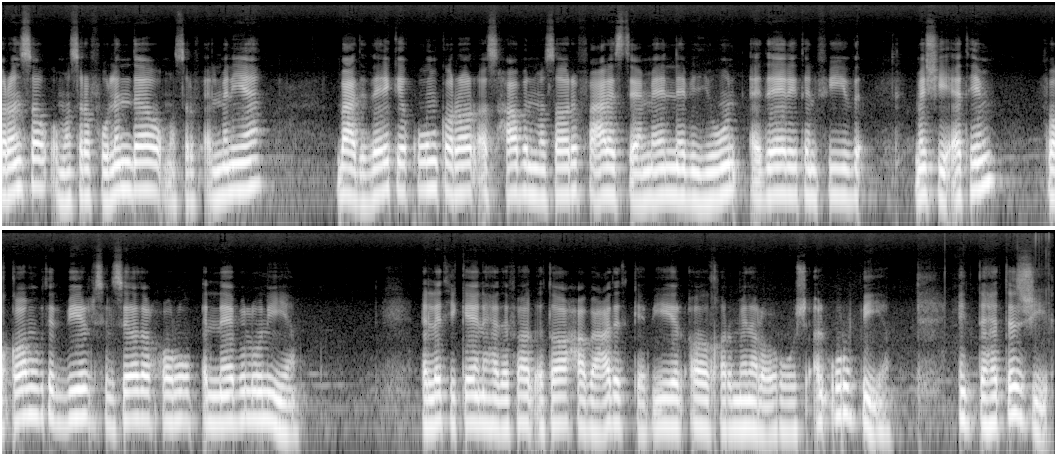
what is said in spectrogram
فرنسا ومصرف هولندا ومصرف ألمانيا. بعد ذلك يكون قرار أصحاب المصارف على استعمال نابليون أداة لتنفيذ مشيئتهم فقاموا بتدبير سلسلة الحروب النابليونية التي كان هدفها الإطاحة بعدد كبير آخر من العروش الأوروبية. انتهى التسجيل.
